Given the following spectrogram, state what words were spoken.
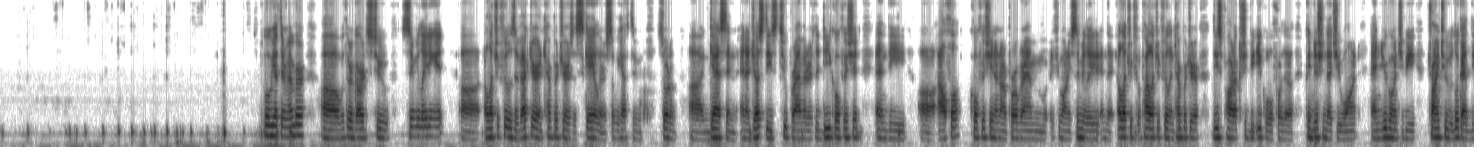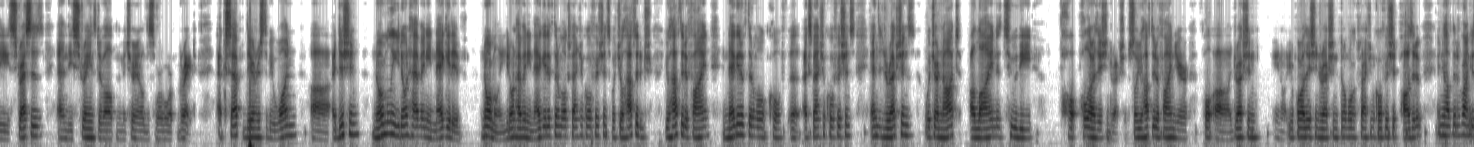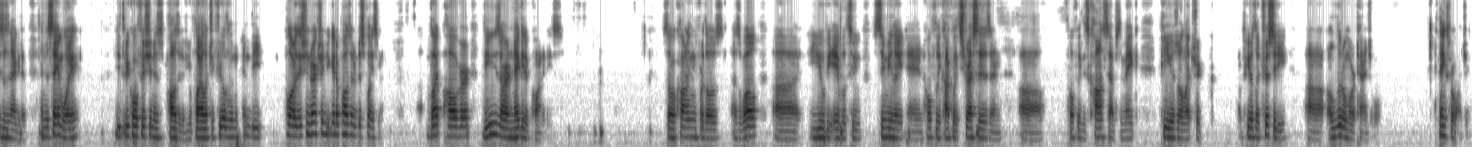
What we have to remember uh, with regards to simulating it, uh, electric field is a vector and temperature is a scalar. So we have to sort of uh, guess and, and adjust these two parameters, the D coefficient and the uh, alpha coefficient in our program if you want to simulate it and the electric field, electric field and temperature these products should be equal for the condition that you want and you're going to be trying to look at the stresses and the strains developed in the material this will work great. Except there needs to be one uh, addition. Normally you don't have any negative normally you don't have any negative thermal expansion coefficients but you'll have to you'll have to define negative thermal co uh, expansion coefficients in the directions which are not aligned to the po polarization direction. So you'll have to define your uh, direction you know your polarization direction thermal expansion coefficient positive and you'll have to define this as negative. In the same way the 3 coefficient is positive. You apply electric fields in, in the polarization direction you get a positive displacement. But however these are negative quantities. So accounting for those as well uh, you'll be able to simulate and hopefully calculate stresses and uh, hopefully these concepts to make piezoelectric piezoelectricity uh, a little more tangible. Thanks for watching.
